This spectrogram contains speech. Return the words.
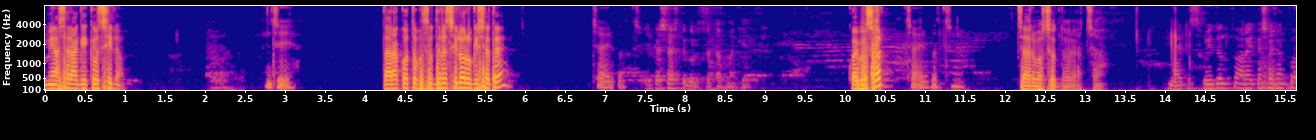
তুমি আসার আগে কেউ ছিল? জি। তারা কত বছর ধরে ছিল রোগীর সাথে? চার বছর। আপনাকে। কয় বছর? চার বছর। চার বছর ধরে আচ্ছা। লাইটে সুইজন তো আড়াই পাশে আসেন তো।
